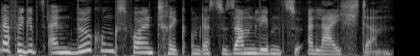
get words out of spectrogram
dafür gibt es einen wirkungsvollen Trick, um das Zusammenleben zu erleichtern.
